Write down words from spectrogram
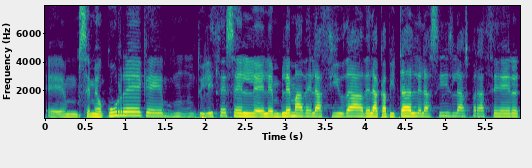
em, se me ocurre que utilices el, el emblema de la ciudad, de la capital de las islas para hacer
